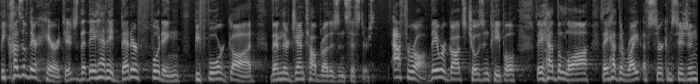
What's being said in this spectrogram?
because of their heritage, that they had a better footing before God than their Gentile brothers and sisters. After all, they were God's chosen people. They had the law, they had the rite of circumcision.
